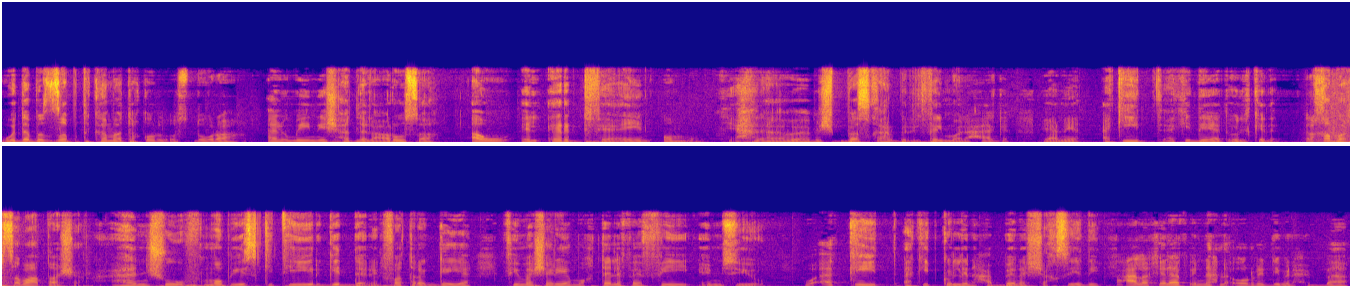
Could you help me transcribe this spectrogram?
وده بالظبط كما تقول الاسطوره قالوا مين يشهد للعروسة أو القرد في عين أمه. يعني أنا مش بسخر بالفيلم ولا حاجة. يعني أكيد أكيد هي هتقول كده. الخبر 17 هنشوف Mobius كتير جدا الفترة الجاية في مشاريع مختلفة في MCU وأكيد أكيد كلنا حبينا الشخصية دي على خلاف إن إحنا already بنحبها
